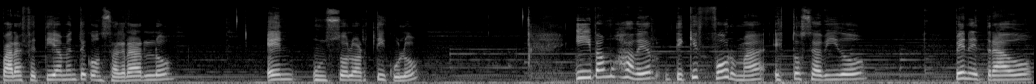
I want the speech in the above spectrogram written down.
para efectivamente consagrarlo en un solo artículo y vamos a ver de qué forma esto se ha habido penetrado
